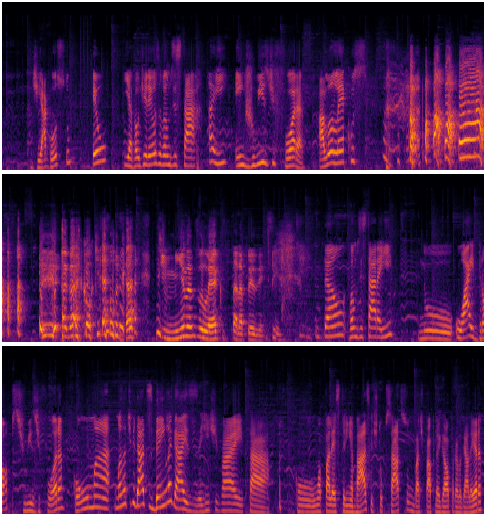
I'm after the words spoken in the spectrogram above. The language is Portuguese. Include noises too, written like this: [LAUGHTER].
de agosto, eu e a Valdireuza vamos estar aí em Juiz de Fora. Alô, Lecos! [LAUGHS] Agora, qualquer lugar de Minas, o Lecos estará presente. Sim. Então, vamos estar aí no Y Drops Juiz de Fora com uma, umas atividades bem legais. A gente vai estar tá com uma palestrinha básica de Tokusatsu, um bate-papo legal pra galera.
